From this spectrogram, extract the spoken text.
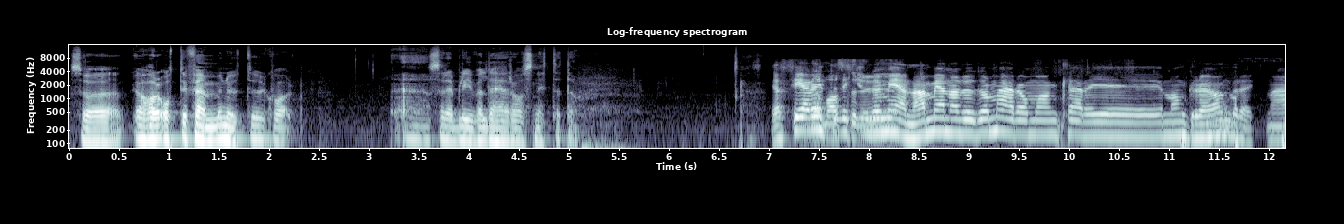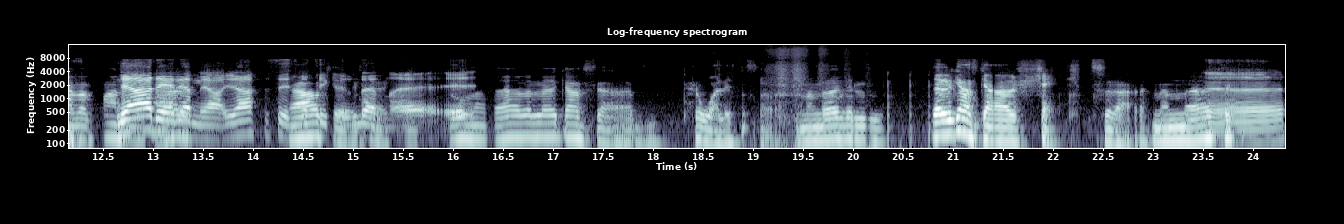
Så jag har 85 minuter kvar. Eh, Så det blir väl det här avsnittet då. Jag ser inte vilken du- du menar. Menar du de här om man klär i någon grön direkt? Nej, vad fan Ja, det är den ja. Ja, precis. Ja, Vad tycker du om den? eh, Jo, Det är väl ganska pråligt. Så. Men det är väl, det är väl ganska käckt sådär. Men det är... eh,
